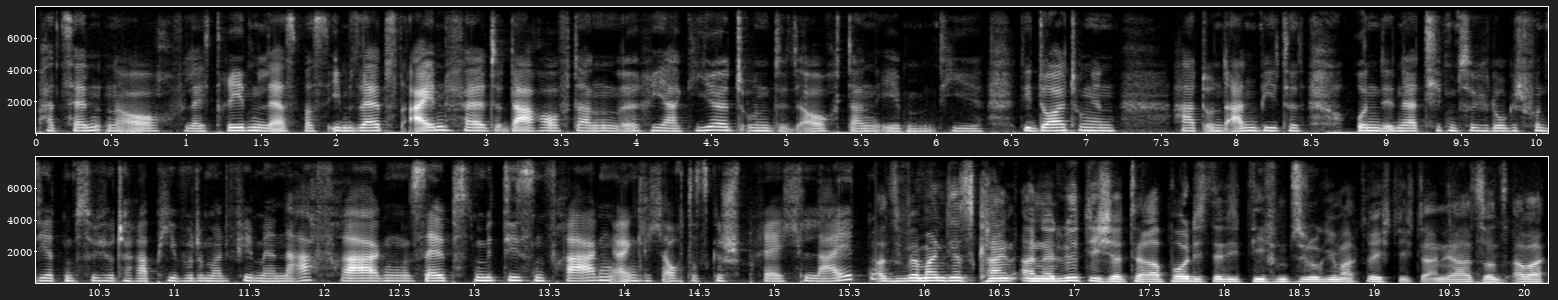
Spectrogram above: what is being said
Patienten auch vielleicht reden lässt, was ihm selbst einfällt, darauf dann reagiert und auch dann eben die, die Deutungen hat und anbietet. Und in der tiefen psychologisch fundierten Psychotherapie würde man viel mehr nachfragen, selbst mit diesen Fragen eigentlich auch das Gespräch leiten. Also wenn man jetzt kein analytischer Therapeut ist, der die tiefen Psychologie macht, richtig dann, ja, sonst aber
